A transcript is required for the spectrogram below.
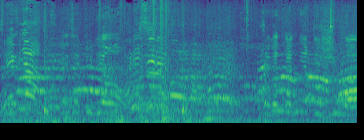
C'est bien, les étudiants. Allez-y, les gros. C'est votre avenir qui se joue là.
